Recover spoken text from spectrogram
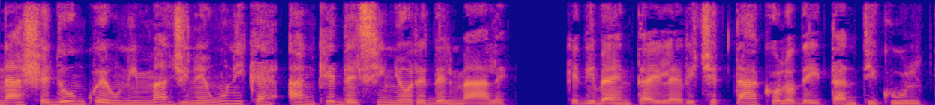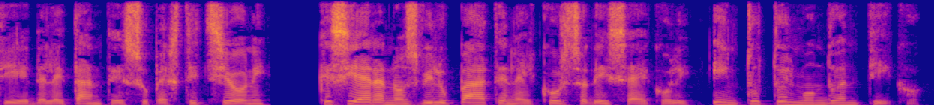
Nasce dunque un'immagine unica anche del Signore del Male, che diventa il ricettacolo dei tanti culti e delle tante superstizioni che si erano sviluppate nel corso dei secoli in tutto il mondo antico.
